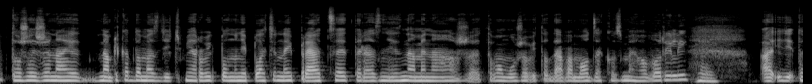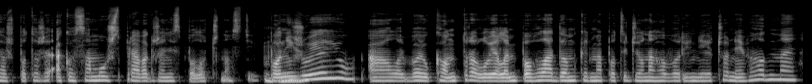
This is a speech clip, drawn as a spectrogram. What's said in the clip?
To, že žena je napríklad doma s deťmi a robí plno neplatenej práce, teraz neznamená, že tomu mužovi to dáva moc, ako sme hovorili. Hej. A ide to až po to, že ako sa muž správa k žene spoločnosti. Mhm. Ponižuje ju, alebo ju kontroluje len pohľadom, keď má pocit, že ona hovorí niečo nevhodné.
